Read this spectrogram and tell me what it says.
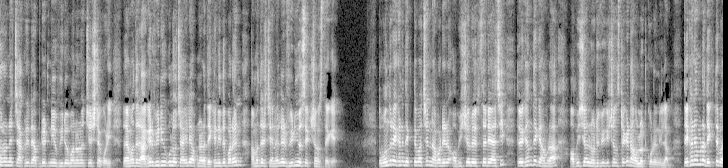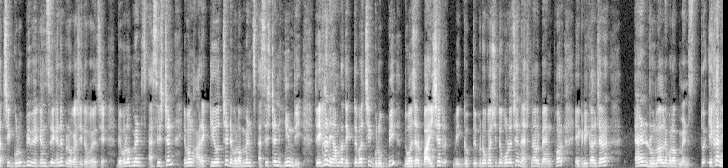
ধরনের চাকরির আপডেট নিয়ে ভিডিও বানানোর চেষ্টা করি। তাই আমাদের আগের ভিডিওগুলো চাইলে আপনারা দেখে নিতে পারেন আমাদের চ্যানেলের ভিডিও সেকশনস থেকে। তো বন্ধুরা, এখানে দেখতে পাচ্ছেন নাবার্ডের অফিসিয়াল ওয়েবসাইটে আছি। তো এখান থেকে আমরা অফিসিয়াল নোটিফিকেশনসটাকে ডাউনলোড করে নিলাম। তো এখানে আমরা দেখতে পাচ্ছি গ্রুপ বি ভ্যাকেন্সি এখানে প্রকাশিত হয়েছে। ডেভেলপমেন্টস অ্যাসিস্ট্যান্ট এবং আরেকটি হচ্ছে ডেভেলপমেন্টস অ্যাসিস্ট্যান্ট হিন্দি। তো এখানে আমরা দেখতে পাচ্ছি গ্রুপ বি দু হাজার বিজ্ঞপ্তি প্রকাশিত করেছে national bank for agriculture and rural developments তো এখানে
